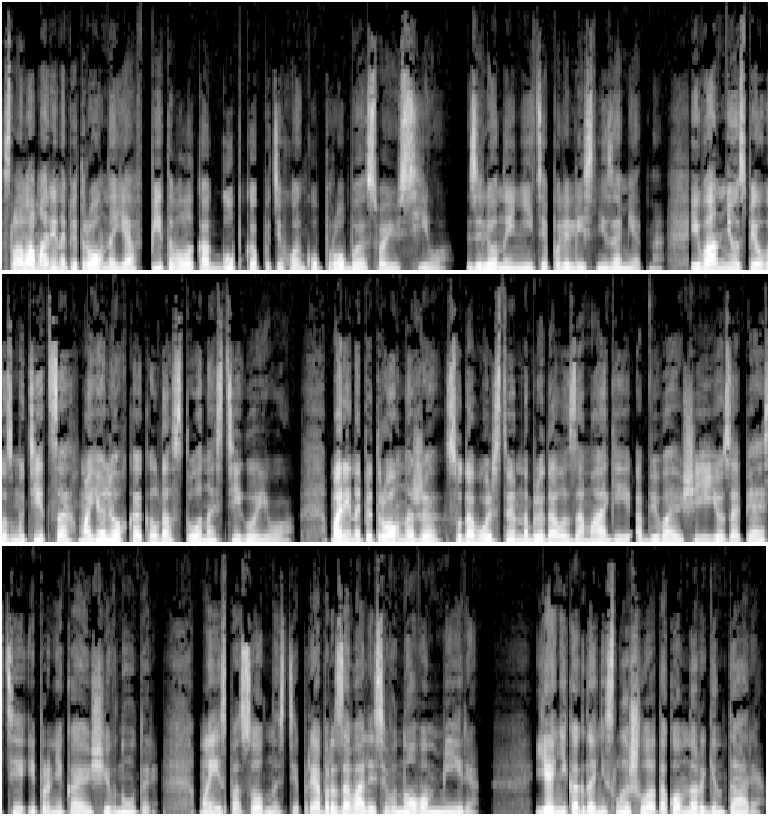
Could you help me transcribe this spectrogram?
Слова Марины Петровны я впитывала как губка, потихоньку пробуя свою силу. Зеленые нити полились незаметно. Иван не успел возмутиться, мое легкое колдовство настигло его. Марина Петровна же с удовольствием наблюдала за магией, обвивающей ее запястье и проникающей внутрь. Мои способности преобразовались в новом мире. Я никогда не слышала о таком на Рогентаре.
